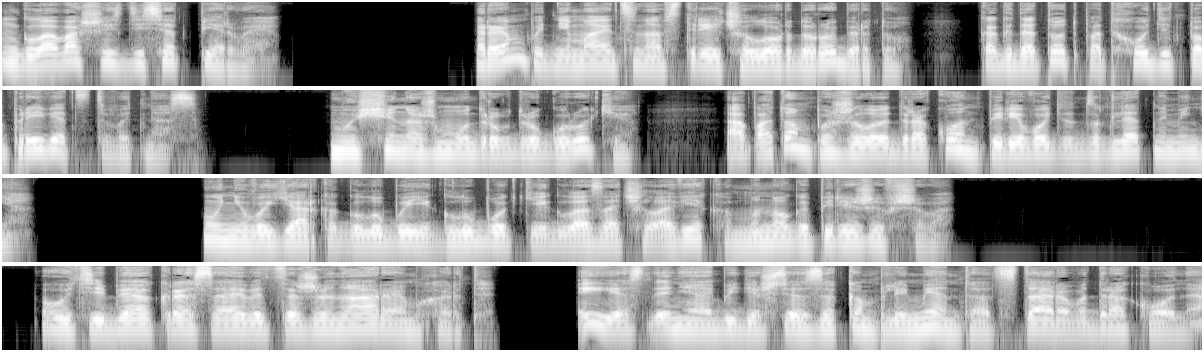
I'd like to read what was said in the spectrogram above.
Глава 61. Рэм поднимается навстречу лорду Роберту, когда тот подходит поприветствовать нас. Мужчины жмут друг другу руки, а потом пожилой дракон переводит взгляд на меня. У него ярко-голубые глубокие глаза человека, много пережившего. «У тебя красавица жена, Рэмхард, если не обидишься за комплимент от старого дракона».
